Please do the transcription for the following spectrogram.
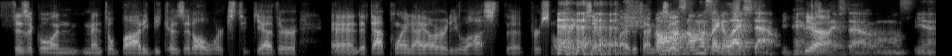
physical and mental body because it all works together and at that point i already lost the personal training by the time i almost said, almost like a lifestyle you're paying yeah. lifestyle almost yeah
